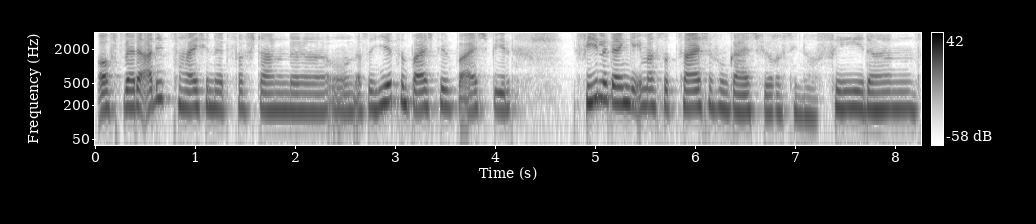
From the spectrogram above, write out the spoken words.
oft werden auch die Zeichen nicht verstanden. Und also hier zum Beispiel Beispiel, Viele denken immer so Zeichen vom Geistführer sind nur Federn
